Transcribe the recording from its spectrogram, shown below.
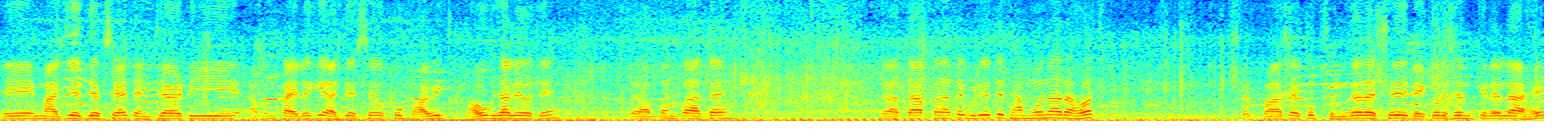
हे माजी अध्यक्ष आहे त्यांच्यासाठी आपण पाहिलं की अध्यक्ष खूप भाविक भाऊक झाले होते. तर आपण पाहत आहे तर आता आपण आता व्हिडिओ ते थांबवणार आहोत. तर पाहताय खूप सुंदर असे डेकोरेशन केलेलं आहे.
